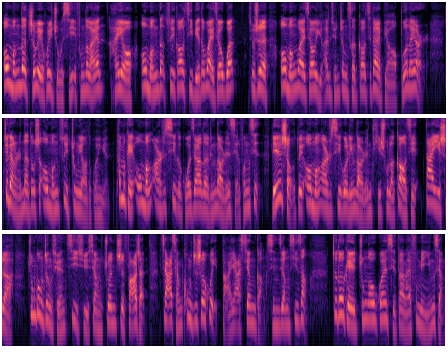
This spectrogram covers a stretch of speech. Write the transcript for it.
欧盟的执委会主席冯德莱恩，还有欧盟的最高级别的外交官，就是欧盟外交与安全政策高级代表博雷尔。这两人呢，都是欧盟最重要的官员。他们给欧盟二十七个国家的领导人写了封信，联手对欧盟二十七国领导人提出了告诫。大意是啊，中共政权继续向专制发展，加强控制社会，打压香港、新疆、西藏。这都给中欧关系带来负面影响，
